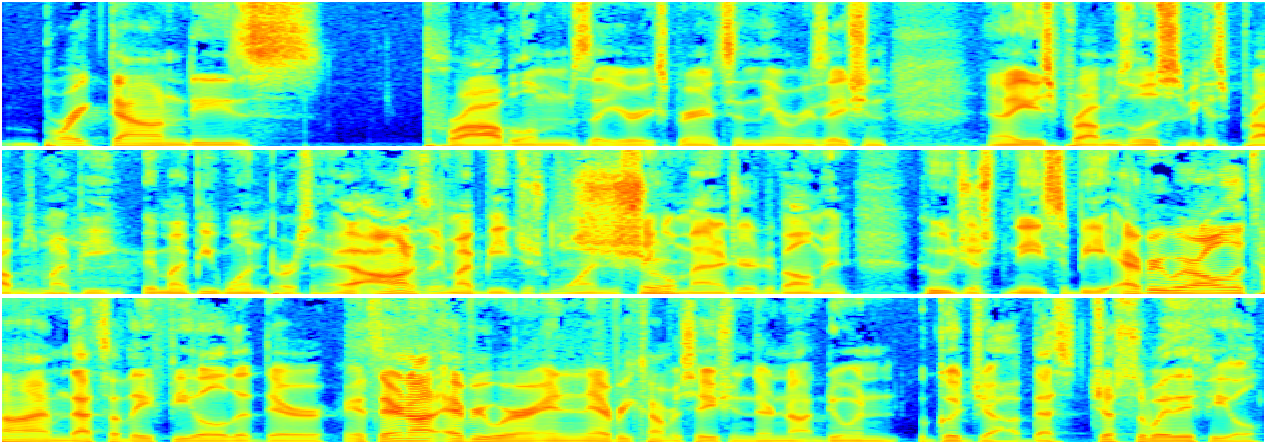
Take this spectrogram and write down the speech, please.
break down these problems that you're experiencing in the organization. And I use problems loosely because problems might be it might be one person. Uh, Honestly, it might be just one Sure. single manager of development who just needs to be everywhere all the time. That's how they feel that they're if they're not everywhere and in every conversation, they're not doing a good job. That's just the way they feel.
